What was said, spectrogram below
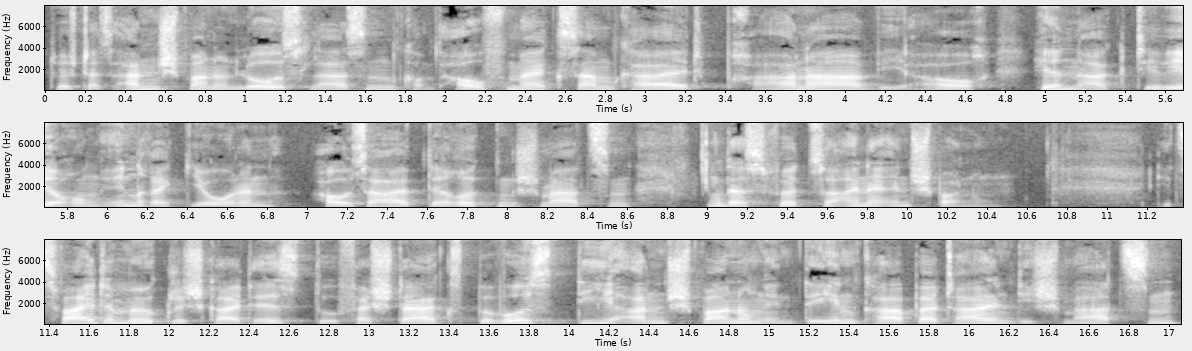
Durch das Anspannen und Loslassen kommt Aufmerksamkeit, Prana wie auch Hirnaktivierung in Regionen außerhalb der Rückenschmerzen und das führt zu einer Entspannung. Die zweite Möglichkeit ist, du verstärkst bewusst die Anspannung in den Körperteilen, die schmerzen.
